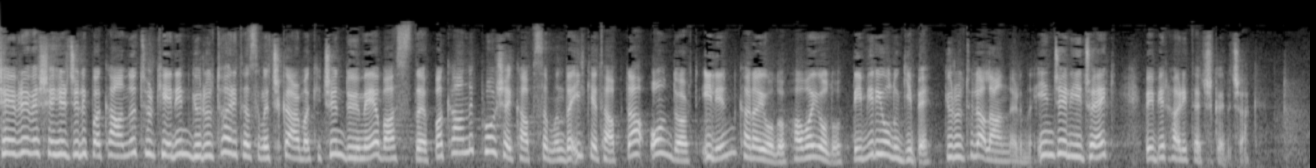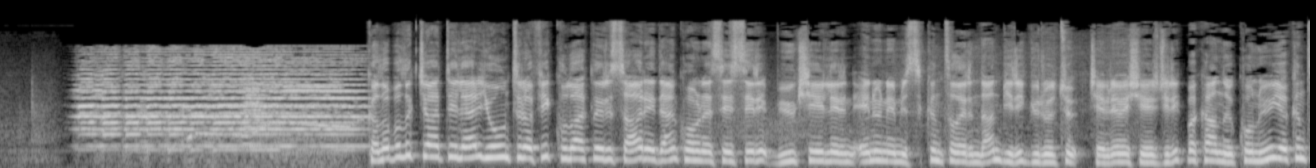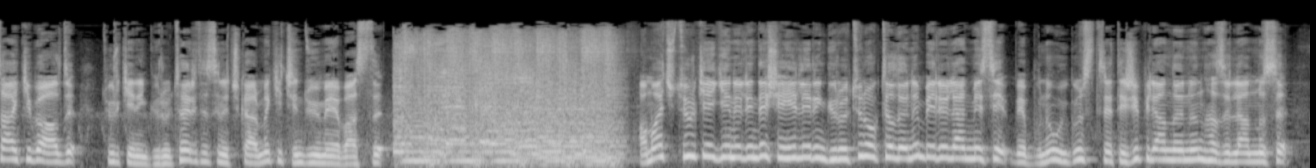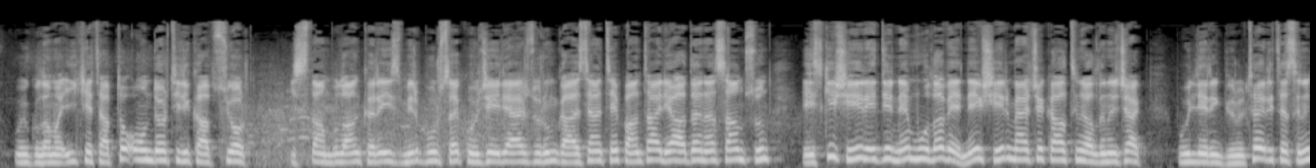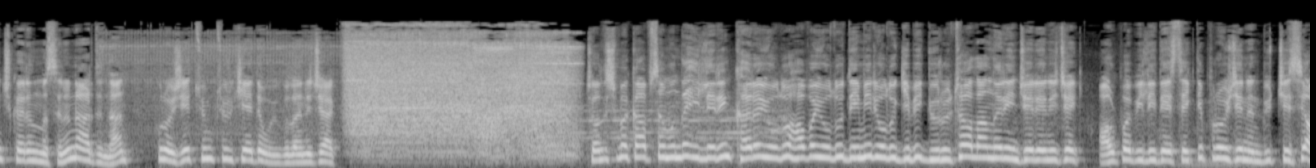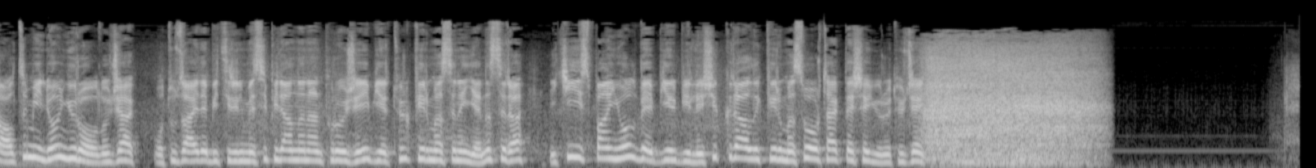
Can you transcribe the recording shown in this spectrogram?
Çevre ve Şehircilik Bakanlığı Türkiye'nin gürültü haritasını çıkarmak için düğmeye bastı. Bakanlık proje kapsamında ilk etapta 14 ilin karayolu, havayolu, demiryolu gibi gürültülü alanlarını inceleyecek ve bir harita çıkaracak. Kalabalık caddeler, yoğun trafik, kulakları sağır eden korna sesleri. Büyük şehirlerin en önemli sıkıntılarından biri gürültü. Çevre ve Şehircilik Bakanlığı konuyu yakın takibi aldı. Türkiye'nin gürültü haritasını çıkarmak için düğmeye bastı. Amaç Türkiye genelinde şehirlerin gürültü noktalarının belirlenmesi ve buna uygun strateji planlarının hazırlanması. Uygulama ilk etapta 14 ili kapsıyor. İstanbul, Ankara, İzmir, Bursa, Kocaeli, Erzurum, Gaziantep, Antalya, Adana, Samsun, Eskişehir, Edirne, Muğla ve Nevşehir mercek altına alınacak. Bu illerin gürültü haritasının çıkarılmasının ardından proje tüm Türkiye'de uygulanacak. Çalışma kapsamında illerin karayolu, havayolu, demiryolu gibi gürültü alanları incelenecek. Avrupa Birliği destekli projenin bütçesi 6 milyon euro olacak. 30 ayda bitirilmesi planlanan projeyi bir Türk firmasının yanı sıra iki İspanyol ve bir Birleşik Krallık firması ortaklaşa yürütecek.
